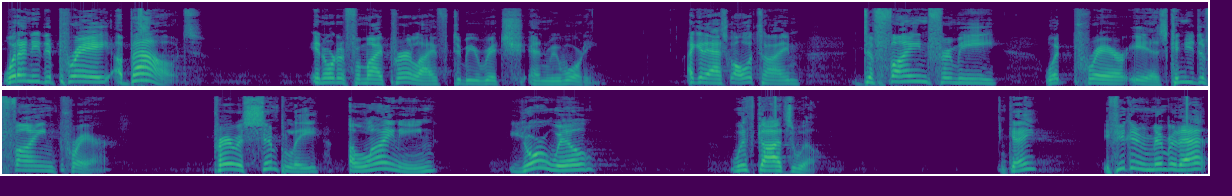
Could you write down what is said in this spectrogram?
what I need to pray about in order for my prayer life to be rich and rewarding. I get asked all the time define for me what prayer is. Can you define prayer? Prayer is simply aligning your will with God's will. Okay? If you can remember that,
